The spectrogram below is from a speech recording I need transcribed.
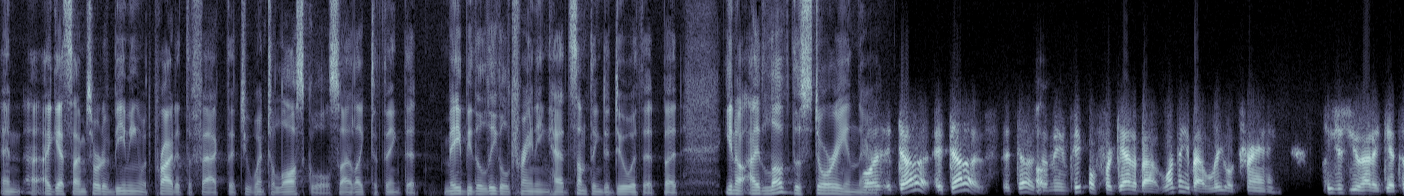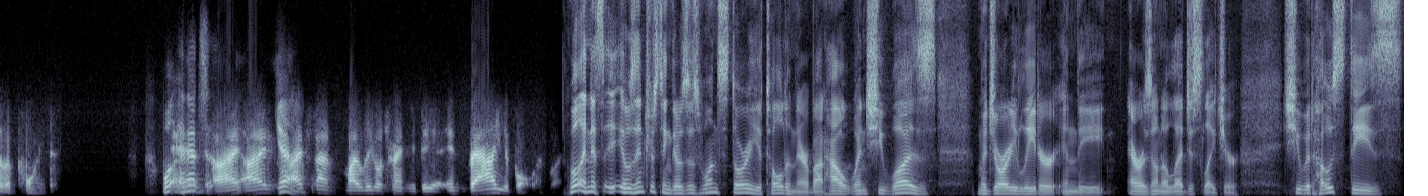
and I guess I'm sort of beaming with pride at the fact that you went to law school. So I like to think that maybe the legal training had something to do with it. But you know, I love the story in there. Well, it does. It does. It does. Oh. I mean, people forget about one thing about legal training teaches you how to get to the point. well, and that's I, I, yeah. I found my legal training to be invaluable. Well, and it's it was interesting. There was this one story you told in there about how when she was majority leader in the Arizona legislature, she would host these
